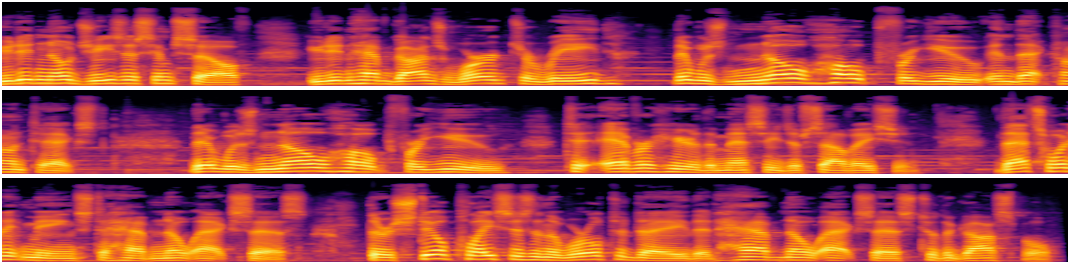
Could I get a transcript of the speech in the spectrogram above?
You didn't know Jesus himself. You didn't have God's word to read. There was no hope for you in that context. There was no hope for you to ever hear the message of salvation. That's what it means to have no access. There are still places in the world today that have no access to the gospel.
